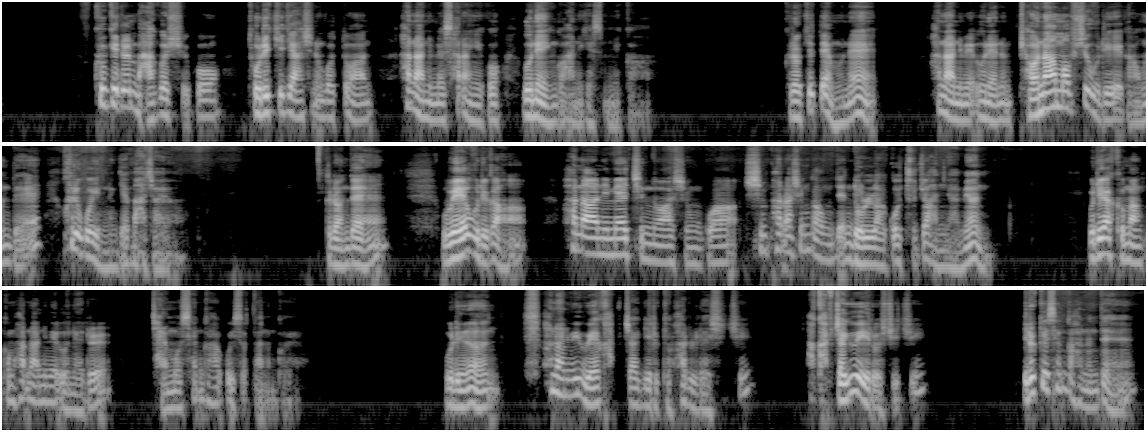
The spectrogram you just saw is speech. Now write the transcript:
그 길을 막으시고 돌이키게 하시는 것 또한 하나님의 사랑이고 은혜인 거 아니겠습니까? 그렇기 때문에 하나님의 은혜는 변함없이 우리의 가운데 흐르고 있는 게 맞아요. 그런데 왜 우리가 하나님의 진노하심과 심판하심 가운데 놀라고 주저앉냐면 우리가 그만큼 하나님의 은혜를 잘못 생각하고 있었다는 거예요. 우리는 하나님이 왜 갑자기 이렇게 화를 내시지? 아, 갑자기 왜 이러시지? 이렇게 생각하는데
